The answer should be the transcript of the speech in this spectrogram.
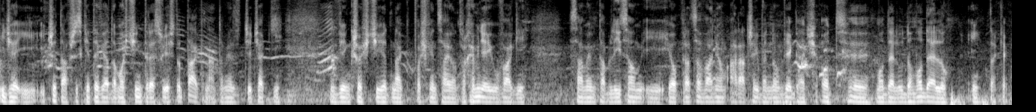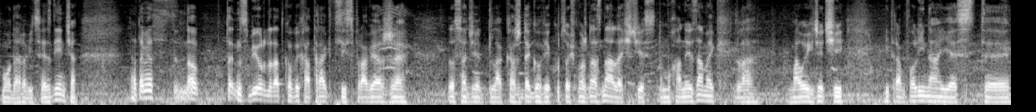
idzie i, i czyta wszystkie te wiadomości, interesuje się, to tak. Natomiast dzieciaki w większości jednak poświęcają trochę mniej uwagi samym tablicom i, i opracowaniom, a raczej będą biegać od y, modelu do modelu i tak jak młoda robi sobie zdjęcia. Natomiast no, ten zbiór dodatkowych atrakcji sprawia, że w zasadzie dla każdego wieku coś można znaleźć. Jest dmuchany zamek dla małych dzieci i trampolina, jest y,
